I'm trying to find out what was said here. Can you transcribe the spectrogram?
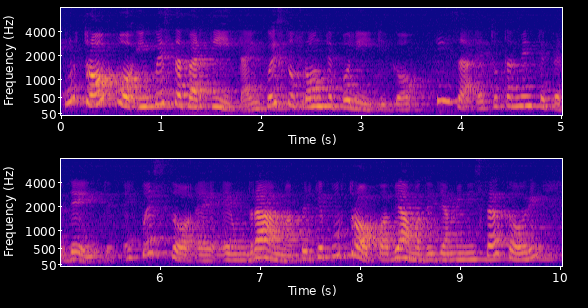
Purtroppo in questa partita, in questo fronte politico, Pisa è totalmente perdente e questo è, è un dramma perché purtroppo abbiamo degli amministratori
